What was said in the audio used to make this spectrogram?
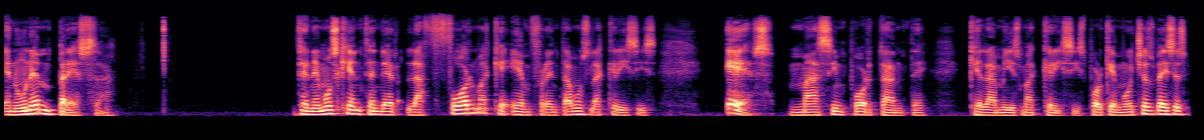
en una empresa, tenemos que entender la forma que enfrentamos la crisis es más importante que la misma crisis, porque muchas veces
